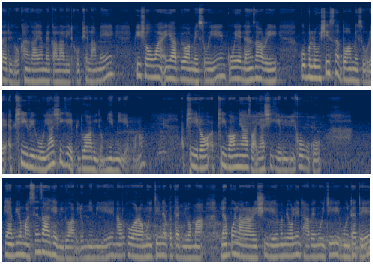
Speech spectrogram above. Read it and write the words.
လဒ်တွေကိုခံစားရမယ့်ကာလလေးတစ်ခုဖြစ်လာမယ်ဖီရှောဝမ်အရာပြောရမယ်ဆိုရင်ကိုယ့်ရဲ့လမ်းစာတွေကိုဘယ်လို့ရှေ့ဆက်သွားမယ်ဆိုတဲ့အဖြေတွေကိုရရှိခဲ့ပြီးသွားပြီလို့မြင်မိတယ်ပေါ့နော်အဖြေတော့အဖြေပေါင်းများစွာရရှိခဲ့ပြီးပြီကိုကိုကို ပြန်ပြီးတော့မှစဉ်းစားခဲ့ပြီးတော့ပြီလို့မြင်မိတယ်။နောက်တစ်ခုကတော့ငွေကြေးနဲ့ပတ်သက်ပြီးတော့မှလမ်းပွင့်လာတာတွေရှိတယ်။မမျော်လင့်ထားပဲငွေကြေးတွေဝင်တတ်တယ်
